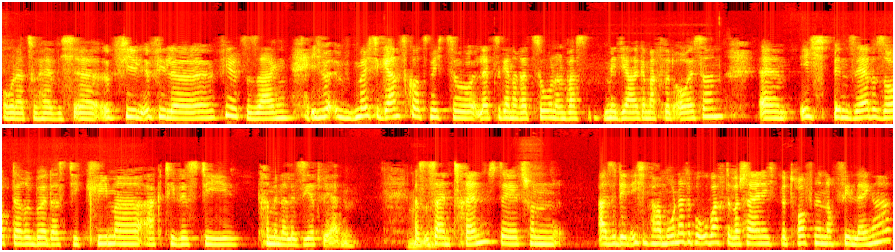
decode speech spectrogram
Oh, dazu habe ich äh, viel, viele, viel zu sagen. Ich möchte ganz kurz mich zur letzten Generation und was medial gemacht wird äußern. Ähm, ich bin sehr besorgt darüber, dass die Klimaaktivisten kriminalisiert werden. Das mhm. ist ein Trend, der jetzt schon also den ich ein paar Monate beobachte, wahrscheinlich Betroffene noch viel länger.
